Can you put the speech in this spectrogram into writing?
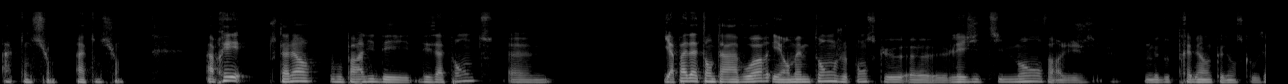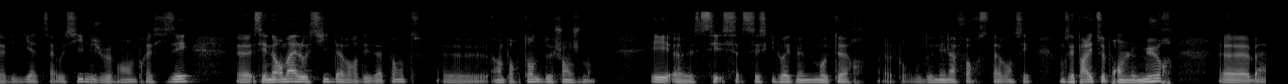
attention, attention. Après, tout à l'heure, vous parliez des, attentes. Il n'y a pas d'attente à avoir et en même temps, je pense que légitimement, enfin, je, me doute très bien que dans ce que vous avez dit, il y a de ça aussi, mais je veux vraiment le préciser, c'est normal aussi d'avoir des attentes importantes de changement. Et c'est ce qui doit être même moteur pour vous donner la force d'avancer. On s'est parlé de se prendre le mur. Bah,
